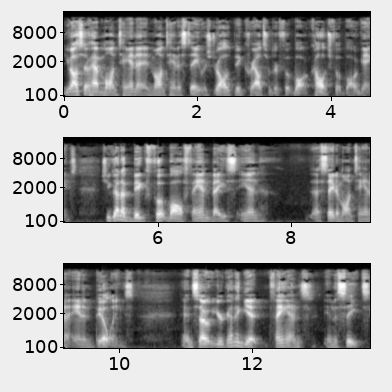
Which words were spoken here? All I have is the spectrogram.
You also have Montana and Montana State, which draws big crowds for their football, college football games. So you got a big football fan base in the state of Montana and in Billings. And so you're going to get fans in the seats.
